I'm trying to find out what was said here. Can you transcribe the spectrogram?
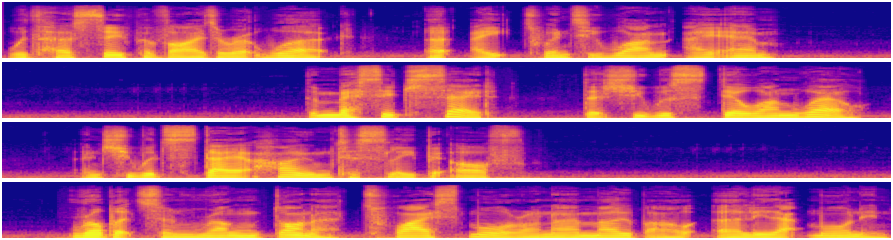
with her supervisor at work at 8:21 a.m. The message said that she was still unwell and she would stay at home to sleep it off. Robertson rung Donna twice more on her mobile early that morning,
